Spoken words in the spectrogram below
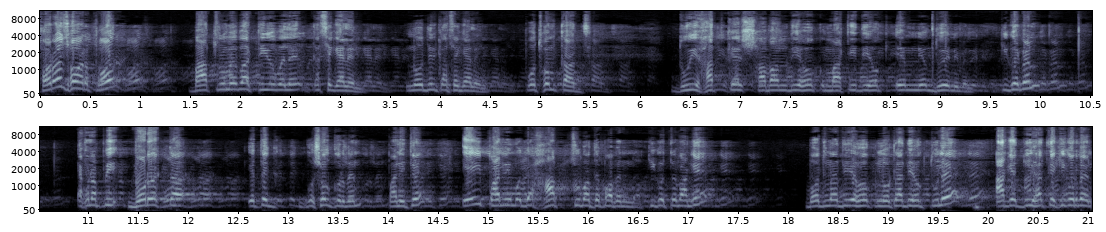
ফরজ হওয়ার পর বাথরুমে বা টিউবওয়েলের কাছে গেলেন, নদীর কাছে গেলেন। প্রথম কাজ, দুই হাতকে সাবান দিয়ে হোক, মাটি দিয়ে হোক, এমনি হোক ধুয়ে নেবেন। কি করবেন? এখন আপনি বড় একটা এতে গোসল করবেন পানিতে। এই পানির মধ্যে হাত চুবাতে পাবেন না। কি করতে আগে? বদনা দিয়ে হোক, লোটা দিয়ে হোক তুলে আগে দুই হাতকে কি করবেন?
